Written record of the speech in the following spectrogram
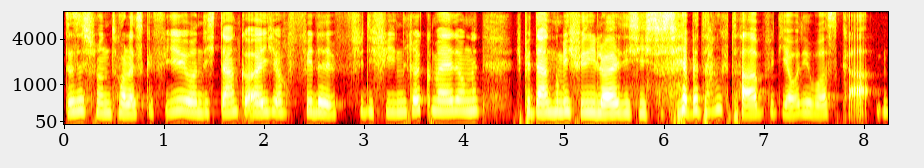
Das ist schon ein tolles Gefühl und ich danke euch auch für für die vielen Rückmeldungen. Ich bedanke mich für die Leute, die sich so sehr bedankt haben für die Audiowars-Karten.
